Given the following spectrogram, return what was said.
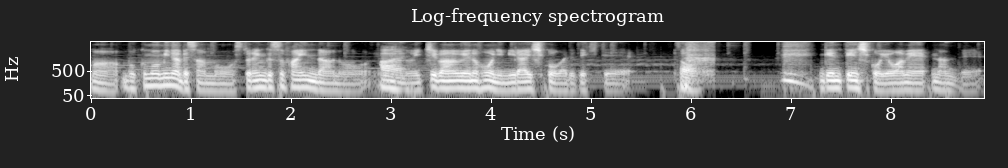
まあ、僕もみなべさんもストレングスファインダーの,、はいあの一番上の方に未来思考が出てきて、そう。原点思考弱めなんで、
